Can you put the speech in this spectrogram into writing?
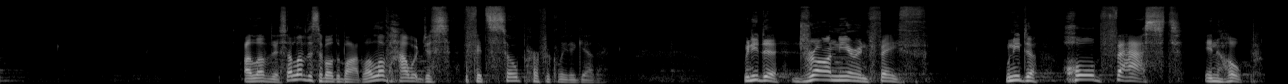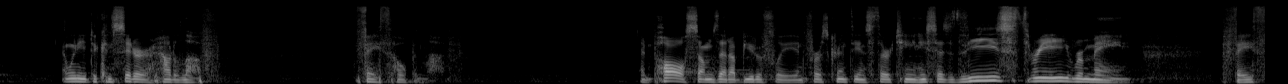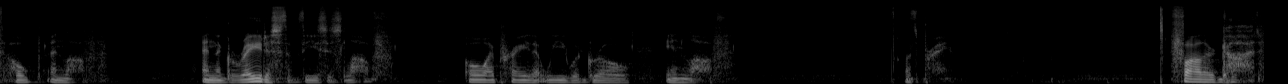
I love this. I love this about the Bible. I love how it just fits so perfectly together. We need to draw near in faith. We need to hold fast in hope. And we need to consider how to love faith, hope, and love. And Paul sums that up beautifully in 1 Corinthians 13. He says, These three remain faith, hope, and love. And the greatest of these is love. Oh, I pray that we would grow in love. Let's pray. Father God,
